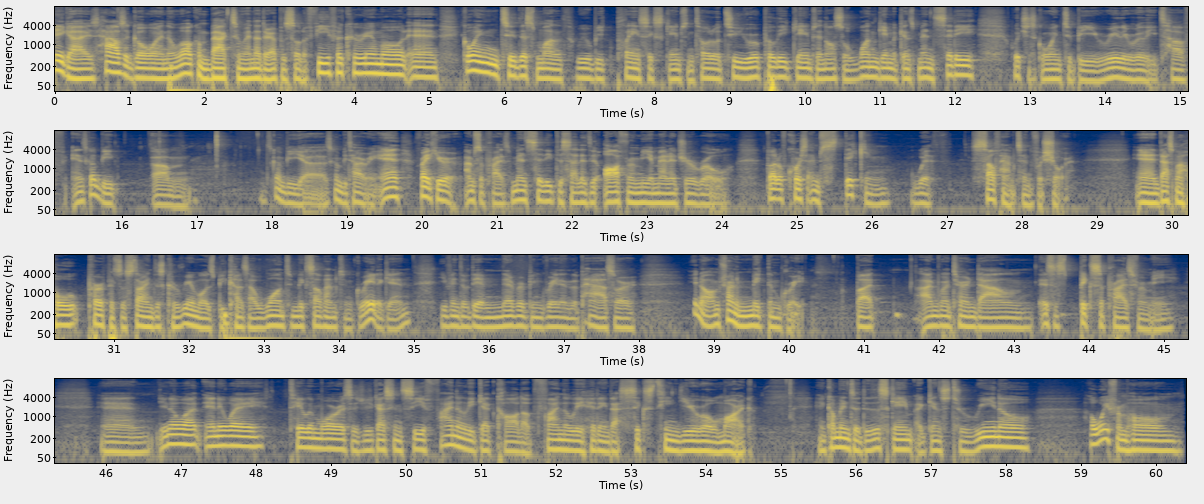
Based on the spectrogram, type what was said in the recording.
Hey guys, how's it going? And welcome back to another episode of FIFA Career Mode. And going into this month, we will be playing six games in total two Europa League games and also one game against Man City, which is going to be really, really tough. And it's going to be. Um, it's gonna be uh, it's gonna be tiring. And right here, I'm surprised. Man City decided to offer me a manager role, but of course, I'm sticking with Southampton for sure. And that's my whole purpose of starting this career mode is because I want to make Southampton great again, even though they have never been great in the past, or, you know, I'm trying to make them great. But I'm going to turn down, it's a big surprise for me. And you know what? Anyway, Taylor Morris, as you guys can see, finally get caught up, finally hitting that 16 year old mark. And coming into this game against Torino, away from home,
